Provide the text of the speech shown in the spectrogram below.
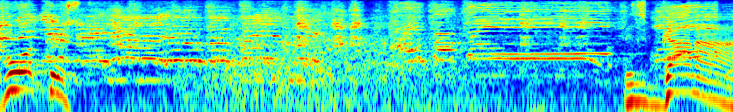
Ivoorkust. Dit is Ghana.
